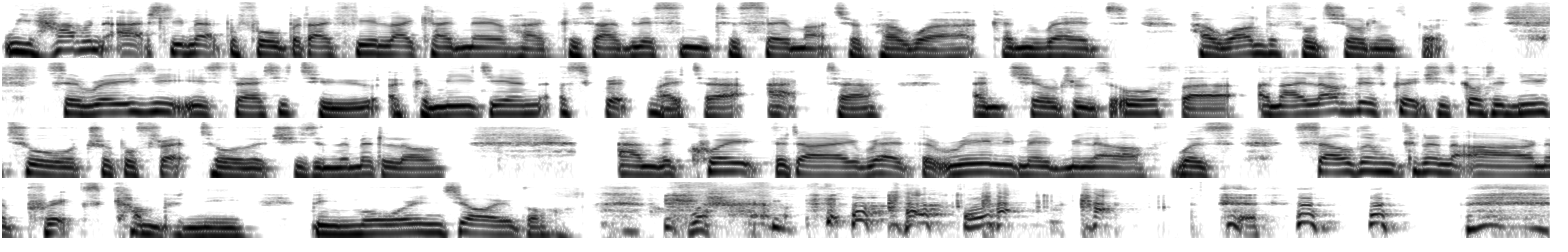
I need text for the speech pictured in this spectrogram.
We haven't actually met before, but I feel like I know her because I've listened to so much of her work and read her wonderful children's books. So Rosie is 32, a comedian, a scriptwriter, actor, and children's author. And I love this quote. She's got a new tour, Triple Threat Tour, that she's in the middle of. And the quote that I read that really made me laugh was Seldom can an hour in a prick's company be more enjoyable.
